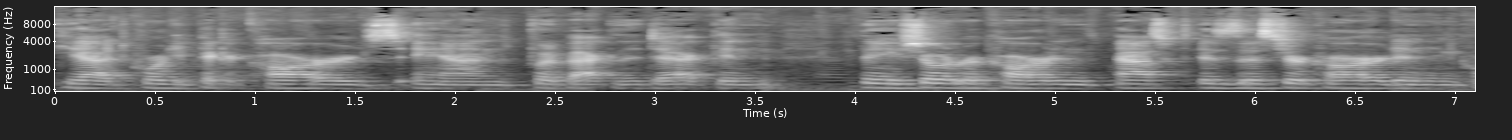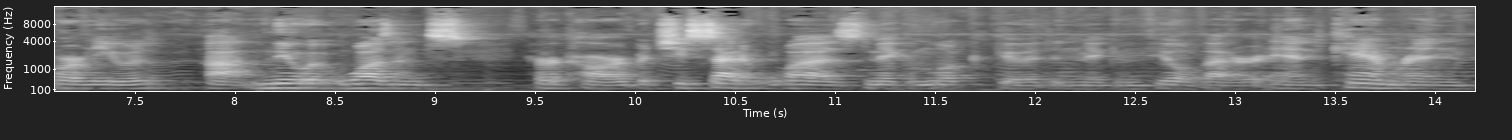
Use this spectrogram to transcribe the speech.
he had Courtney pick a cards and put it back in the deck, and then he showed her a card and asked, "Is this your card?" And Courtney was, uh, knew it wasn't her card, but she said it was to make him look good and make him feel better. And Cameron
